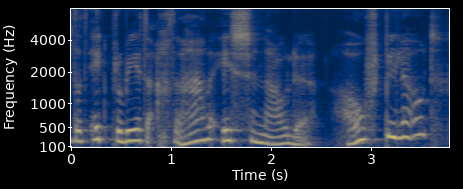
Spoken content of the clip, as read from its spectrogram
Dat ik probeer te achterhalen. Is ze nou de hoofdpiloot?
